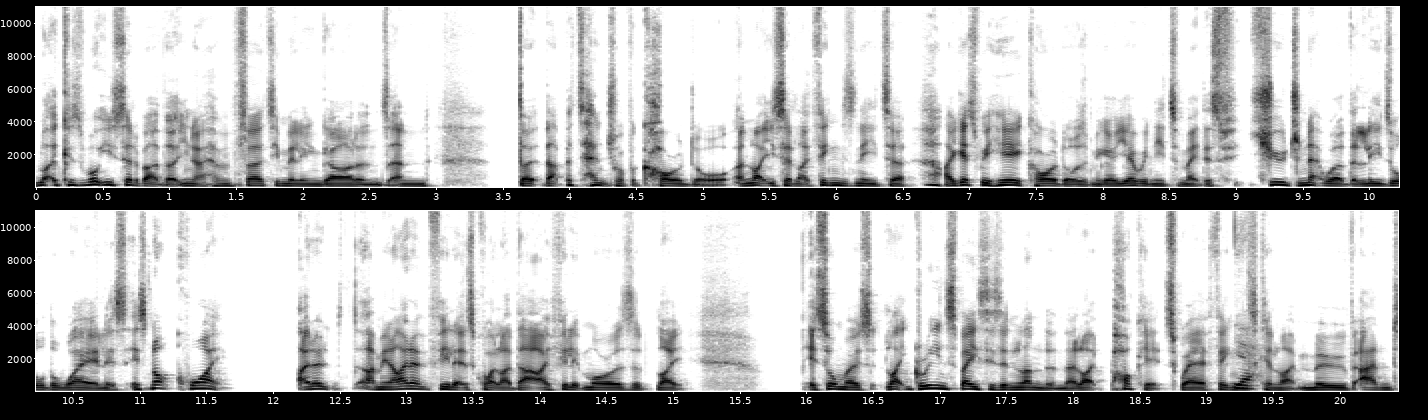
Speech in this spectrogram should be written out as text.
because what you said about that, you know, having thirty million gardens and th- that potential of a corridor, and like you said, like things need to. I guess we hear corridors and we go, yeah, we need to make this huge network that leads all the way, and it's it's not quite. I don't. I mean, I don't feel it as quite like that. I feel it more as a, like. It's almost like green spaces in London. They're like pockets where things Yeah. can like move and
